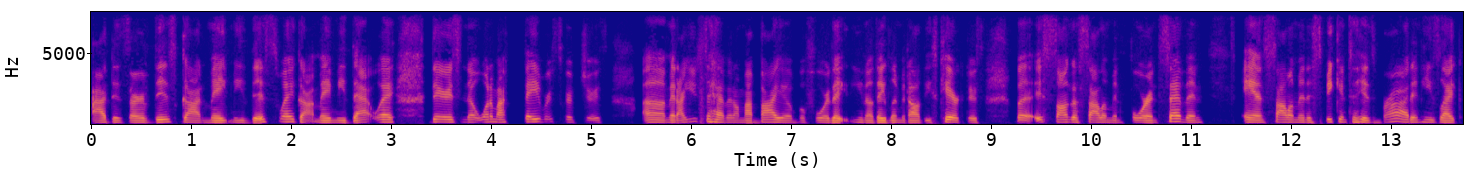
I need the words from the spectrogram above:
I deserve this. God made me this way. God made me that way. There is no one of my favorite scriptures. Um, and I used to have it on my bio before they, you know, they limit all these characters, but it's Song of Solomon four and seven. And Solomon is speaking to his bride and he's like,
